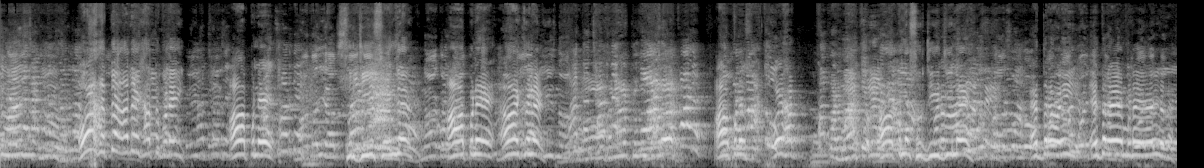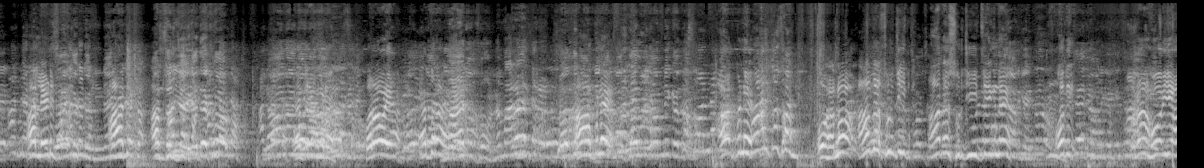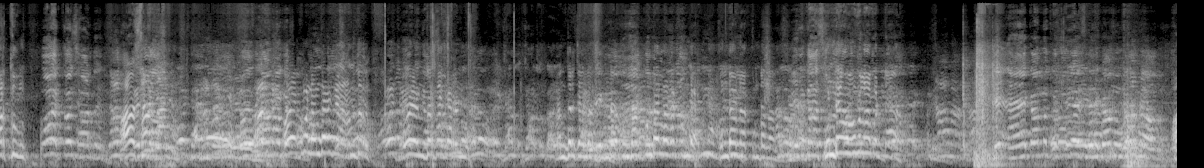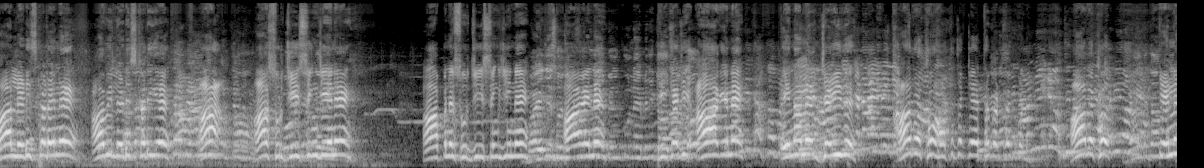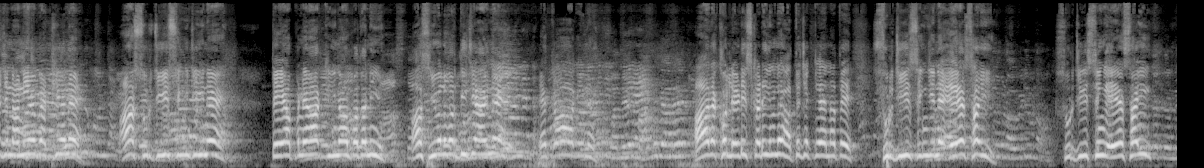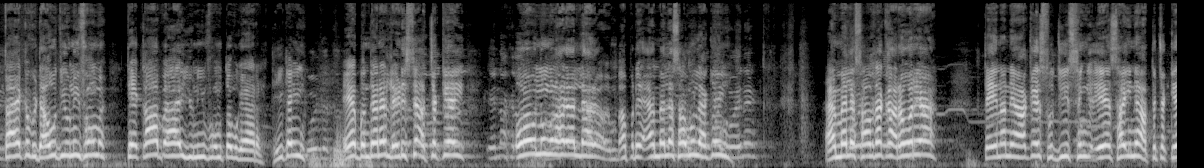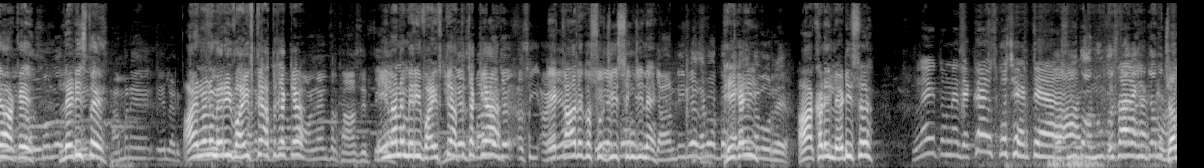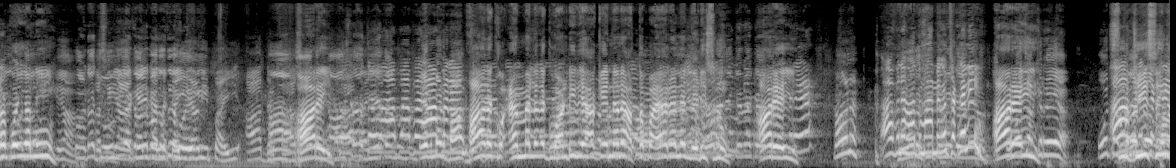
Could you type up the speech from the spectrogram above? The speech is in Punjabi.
ਉਹ ਹੱਥ ਆ ਦੇ ਹੱਥ ਫੜੇ। ਆਪਨੇ ਸੁਰਜੀਤ ਸਿੰਘ ਆਪਨੇ ਆ ਆਪਨੇ ਓਏ ਹੱਥ ਆਪਨੇ ਸੁਰਜੀਤ ਜੀ ਨੇ ਇੱਧਰ ਆਈ ਇੱਧਰ ਇਹ ਮੁੰਡੇ ਆ ਲੇਡੀਜ਼ ਆ ਦੇਖ ਆ ਜਾਏਗਾ ਦੇਖੋ। ਇੱਧਰ ਆ ਮੁੰਡੇ। ਪਰ ਯਾਰ ਇੱਧਰ ਆ। ਆਪਨੇ ਆਪਣੇ ਉਹ ਹੈਲੋ ਆ ਦੇ ਸੁਰਜੀਤ ਆ ਦੇ ਸੁਰਜੀਤ ਸਿੰਘ ਨੇ। ਉਹਦੀ ਨਾ ਹੋ ਯਾਰ ਤੂੰ। ਓਏ ਕੋਈ ਛੱਡ ਦੇ। ਆ ਸੁਣ। ਓਏ ਕੋਲ ਅੰਦਰ ਜਾ ਅੰਦਰ। ਓਏ ਅੰਦਰ ਤਾਂ ਕਰਨ ਅੰਦਰ ਚੱਲ ਕੁੰਡਾ ਕੁੰਡਾ ਕੁੰਡਾ ਲਾ ਕੁੰਡਾ। ਕੁੰਡਾ ਲਾ ਕੁੰਡਾ ਲਾ। ਕੁੰਡਾ ਹੋਗਲਾ ਵੱਡਾ। ਜੇ ਐ ਕੰਮ ਕਰੋਗੇ ਫਿਰ ਕੰਮ ਹੋਊਗਾ ਖਰਾਬ ਆ ਲੇਡੀਜ਼ ਖੜੇ ਨੇ ਆ ਵੀ ਲੇਡੀਜ਼ ਖੜੀ ਹੈ ਆ ਆ ਸੁਰਜੀਤ ਸਿੰਘ ਜੀ ਨੇ। ਆਪਨੇ ਸੁਰਜੀਤ ਸਿੰਘ ਜੀ ਨੇ ਭਾਈ ਜੀ ਸੁਰਜੀਤ ਆਏ ਨੇ ਸਿੰਘ ਨੇ। ਬਿਲਕੁਲ ਨਹੀਂ, ਮੇਰੀ ਗੱਲ ਠੀਕ ਹੈ ਜੀ ਆ ਗਏ ਨੇ। ਇਹਨਾਂ ਨੇ ਜਈ ਦੇ ਆ ਦੇਖੋ ਹੱਥ ਚੱਕੇ ਇੱਥੇ ਬੈਠੇ ਆ ਦੇਖੋ ਤਿੰਨ ਜਨਾਨੀਆਂ ਬੈਠੀਆਂ ਨੇ। ਆ ਸੁਰਜੀਤ ਸਿੰਘ ਜੀ ਨੇ ਤੇ ਆਪਣੇ ਆ ਕੀ ਨਾਮ ਪਤਾ ਨਹੀਂ ਆ ਸਿਵਲ ਵਰਦੀ ਚ ਆਏ ਨੇ। ਇੱਕ ਆ ਗਏ ਨੇ। ਆ ਦੇਖੋ ਲੇਡੀਜ਼ ਖੜੀ ਇਹਨਾਂ ਨੇ ਹੱਥ ਚੱਕੇ ਇਹਨਾਂ ਤੇ। ਸੁਰਜੀਤ ਸਿੰਘ ਜੀ ਨੇ ਐਸਆਈ ਸੁਰਜੀਤ ਸਿੰਘ ਐਸਆਈ ਤਾਂ ਇੱਕ ਵਿਡਾਊਟ ਯੂਨੀਫਾਰਮ ਤੇ ਇੱਕ ਪਿਆ ਯੂਨੀਫਾਰਮ ਤੋਂ ਬਗੈਰ ਠੀਕ ਹੈ ਜੀ? ਇਹ ਬੰਦੇ ਨੇ ਲੇਡੀਜ਼ ਤੇ ਹੱਥ ਚੱਕਿਆ ਜੀ। ਉਹ ਉਹਨੂੰ ਬੁਲਾ ਲੈ ਆਪਣੇ ਐਮਐਲਏ ਸਾਹਿਬ ਨੂੰ ਲੈ ਕੇ ਆਈ ਐਮਐਲਏ ਸਾਹਿਬ ਦਾ ਘਰ ਹੋ ਰਿਹਾ ਤੇ ਇਹਨਾਂ ਨੇ ਆ ਕੇ ਸੁਰਜੀਤ ਸਿੰਘ ਐਸਆਈ ਨੇ ਹੱਥ ਚੱਕਿਆ ਆ ਕੇ ਲੇਡੀਜ਼ ਤੇ। ਸਾਹਮਣੇ ਇਹ ਲੜਕੀ ਆ ਇਹਨਾਂ ਨੇ ਮੇਰੀ ਵਾਈਫ ਤੇ ਹੱਥ ਚੱਕਿਆ। ਆਨਲਾਈਨ ਦਰਖਾਸਤ ਦਿੱਤੀ ਇਹਨਾਂ ਨੇ ਮੇਰੀ ਵਾਈਫ ਤੇ ਹੱਥ ਚੱਕਿਆ। ਇੱਕ ਆ ਦੇਖੋ ਸੁਰਜੀਤ ਸਿੰਘ ਜੀ ਨੇ। ਜਾਣਦੀ ਵੀ ਹੈ ਸਗੋਂ ਅੱਗੋਂ ਠੀਕ ਹੈ ਜੀ। ਬੋਲ ਰਹੇ ਆ। ਆ ਖੜੀ ਲੇਡੀਜ਼ नहीं तुमने देखा है उसको छेड़ते हैं ਤੁਹਾਨੂੰ ਕੁਝ सारे घर ਚਲੋ ਕੋਈ ਗੱਲ ਨਹੀਂ ਤੁਹਾਡਾ ਜੋ ਅਸੀਂ ਵੀ ਆ ਕੇ ਗੱਲਬਾਤ ਗੱਲ ਉੱਥੇ ਕਹੀ ਆ ਹੋਏਗੀ ਵੀ ਭਾਈ ਆ ਦਰਖਾਸਤ ਆ ਰਹੀ आप आप आप ਆ ਦੇਖੋ ਐਮਐਲਏ ਦੇ ਗਵਾਂਢੀ ਦੇ ਆ ਕੇ ਇਹਨਾਂ ਨੇ ਹੱਥ ਪਾਇਆ ਰਹੇ ਨੇ ਲੇਡੀਜ਼ ਨੂੰ ਆ ਰਹੀ आपने हाथ मारने को चक्कर नहीं ਆ ਰਹੀ ਕਰੇ ਆ ਉਹ ਸੁਰਜੀਤ ਸਿੰਘ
